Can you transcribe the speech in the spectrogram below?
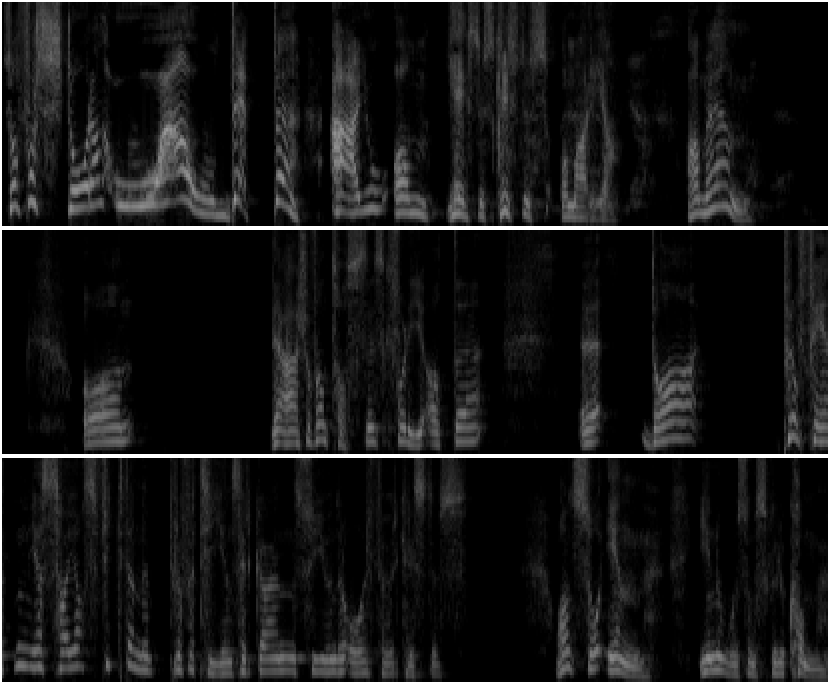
så forstår han Wow! Dette er jo om Jesus Kristus og Maria. Amen. Og det er så fantastisk fordi at eh, da profeten Jesajas fikk denne profetien ca. 700 år før Kristus og han så inn i noe som skulle komme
